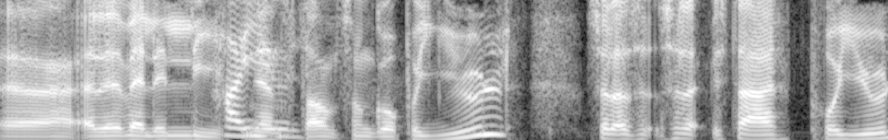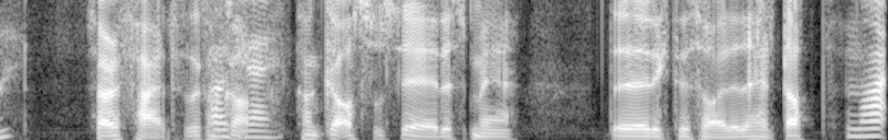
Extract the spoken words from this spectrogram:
eh, eller veldig liten gjenstand som går på hjul, så, så, så hvis det er på hjul, så er det feil. Så det kan, okay. ikke, kan ikke assosieres med det riktige svaret i det hele tatt. Nei.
